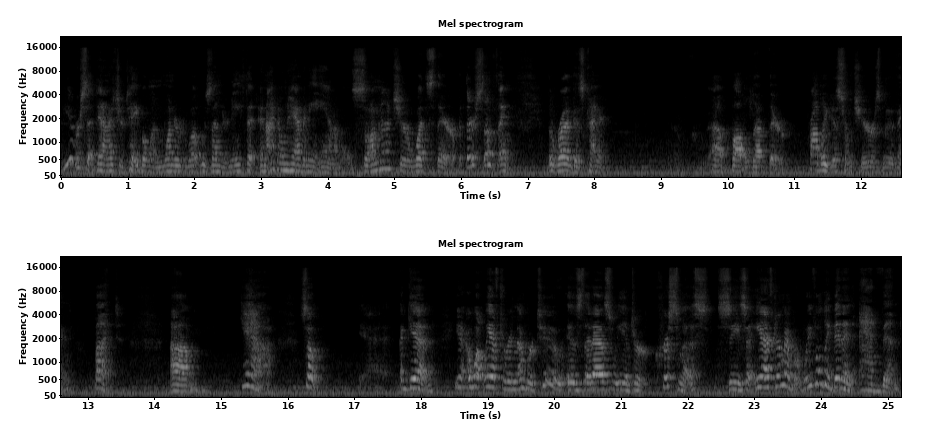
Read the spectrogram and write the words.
Have you ever sat down at your table and wondered what was underneath it? And I don't have any animals, so I'm not sure what's there. But there's something, the rug is kind of uh, bobbled up there, probably just from chairs moving. But, um, yeah. So, again, you know, what we have to remember too is that as we enter Christmas season, you have to remember, we've only been in Advent.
